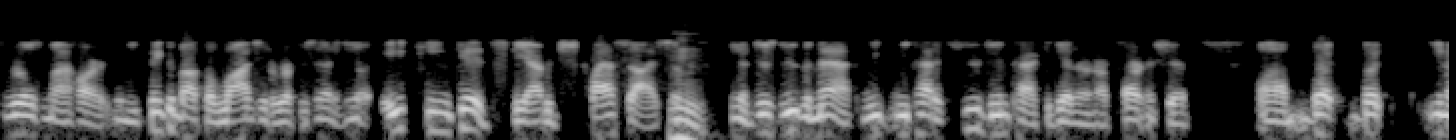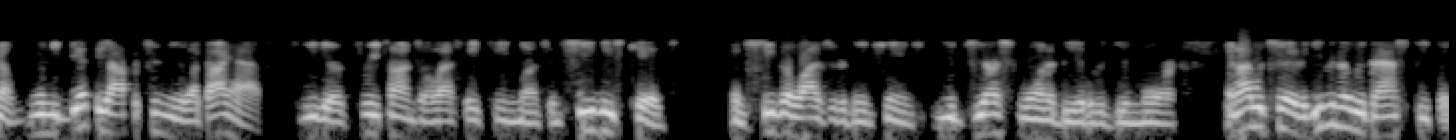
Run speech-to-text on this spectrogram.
thrills my heart when you think about the lives that are represented. You know, 18 kids, the average class size. So, mm. you know, just do the math. We, we've had a huge impact together in our partnership. Um, but, but you know, when you get the opportunity like I have to be there three times in the last 18 months and see these kids and see the lives that are being changed, you just want to be able to do more. And I would say that even though we've asked people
